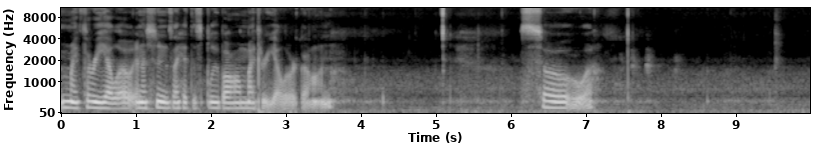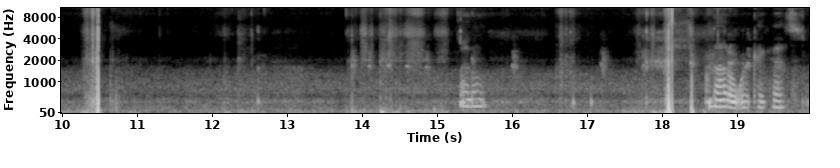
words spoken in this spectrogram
my three yellow, and as soon as I hit this blue bomb, my three yellow are gone. So, I don't, that'll work, I guess.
